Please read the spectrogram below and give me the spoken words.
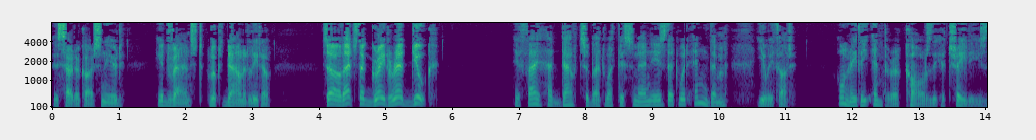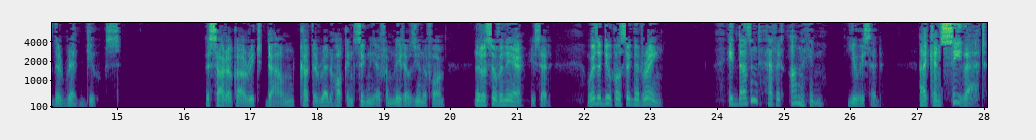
the Sardaukar sneered. He advanced, looked down at Leto. So that's the great Red Duke. If I had doubts about what this man is, that would end them, Yueh thought. Only the Emperor calls the Atreides the Red Dukes. The Sardaukar reached down, cut the Red Hawk insignia from Leto's uniform. "'Little souvenir,' he said. "'Where's the ducal signet ring?' "'He doesn't have it on him,' Yueh said. "'I can see that,'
